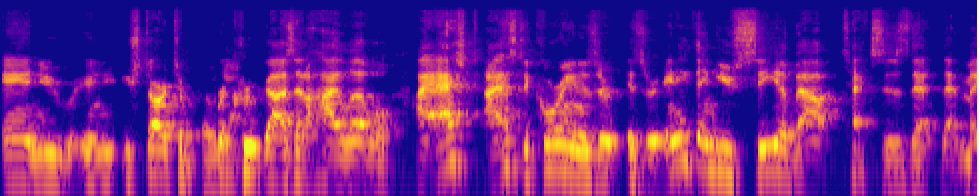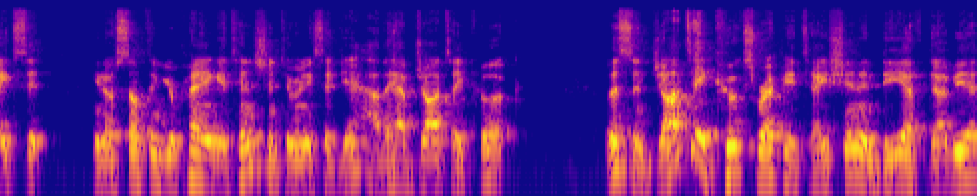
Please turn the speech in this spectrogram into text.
and you and you start to oh, recruit guys at a high level, I asked I asked Dakorien, is there is there anything you see about Texas that that makes it you know something you're paying attention to? And he said, Yeah, they have Johntay Cook. Listen, Johntay Cook's reputation in DFW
